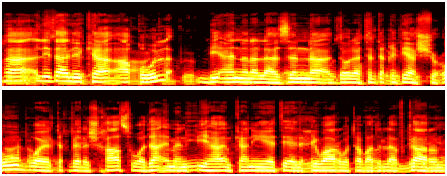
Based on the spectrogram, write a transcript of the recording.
فلذلك أقول بأننا لازلنا دولة تلتقي فيها الشعوب ويلتقي فيها الأشخاص ودائما فيها إمكانية الحوار وتبادل الأفكار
